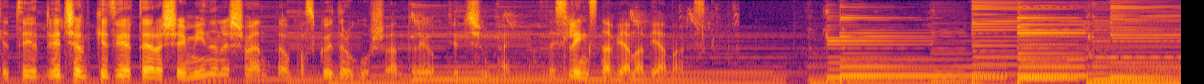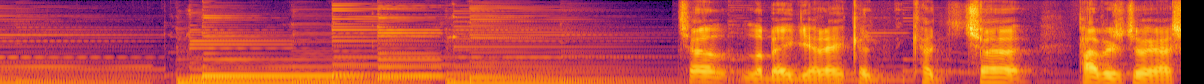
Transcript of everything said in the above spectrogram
24 yra šeimininė šventė, o paskui draugų šventė jau 25. Tai slinksna vieną dieną viskas. Čia labai gerai, kad, kad čia Pavyzdžiui, aš,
